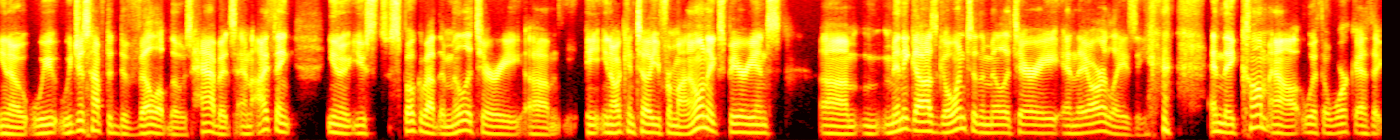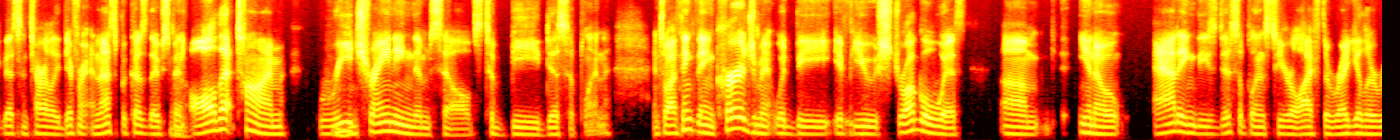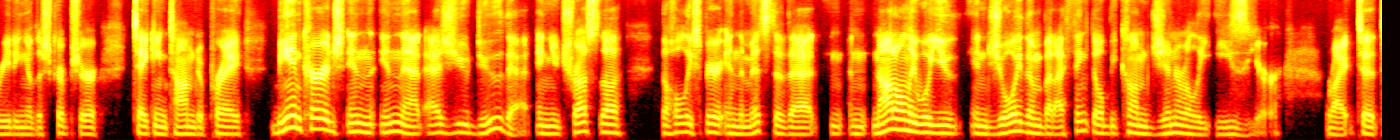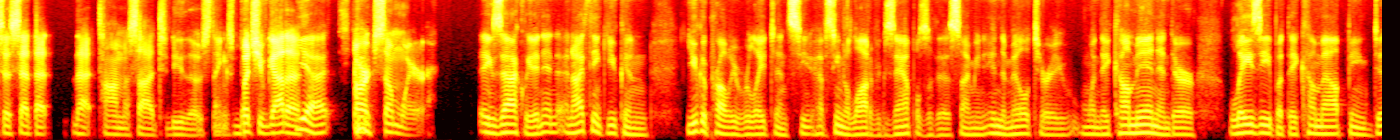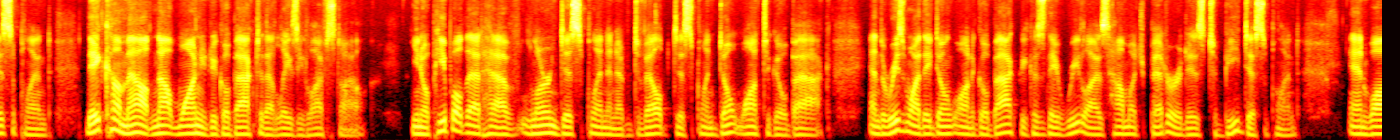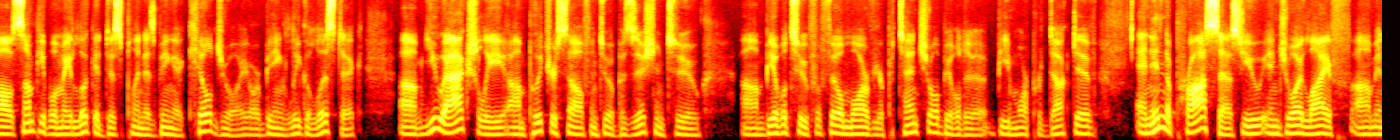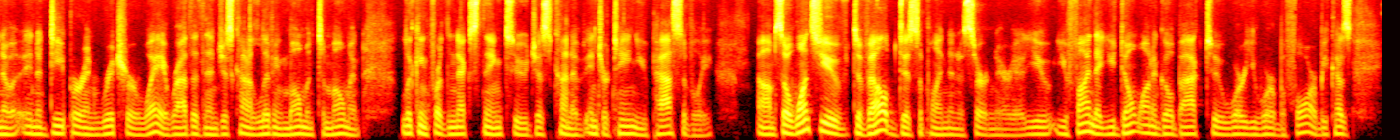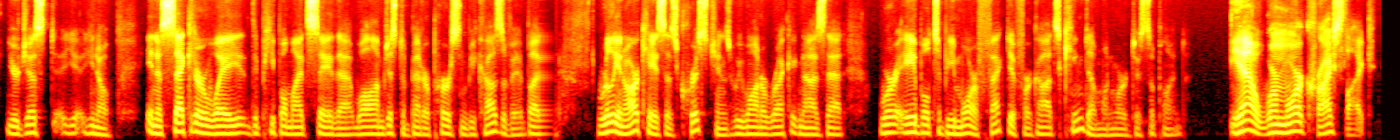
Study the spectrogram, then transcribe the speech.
You know we we just have to develop those habits. And i think you know you spoke about the military um, you know i can tell you from my own experience um, many guys go into the military and they are lazy and they come out with a work ethic that's entirely different. And that's because they've spent all that time. Retraining mm-hmm. themselves to be disciplined. And so i think the encouragement would be if you struggle with um, you know adding these disciplines to your life the regular reading of the scripture taking time to pray be encouraged in in that as you do that and you trust the the holy spirit in the midst of that and not only will you enjoy them but i think they'll become generally easier right to to set that that time aside to do those things. But you've got to yeah. start somewhere exactly and, and and i think you can you could probably relate to and see have seen a lot of examples of this. I mean, in the military, when they come in and they're lazy, but they come out being disciplined, they come out not wanting to go back to that lazy lifestyle. You know, people that have learned discipline and have developed discipline don't want to go back. And the reason why they don't want to go back because they realize how much better it is to be disciplined. And while some people may look at discipline as being a killjoy or being legalistic, um, you actually um, put yourself into a position to um, be able to fulfill more of your potential, be able to be more productive, and in the process, you enjoy life um, in a in a deeper and richer way, rather than just kind of living moment to moment, looking for the next thing to just kind of entertain you passively. Um, so once you've developed discipline in a certain area, you you find that you don't want to go back to where you were before because you're just you, you know in a secular way, the people might say that well, I'm just a better person because of it, but really in our case as Christians, we want to recognize that we're able to be more effective for God's kingdom when we're disciplined. Yeah, we're more Christ-like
